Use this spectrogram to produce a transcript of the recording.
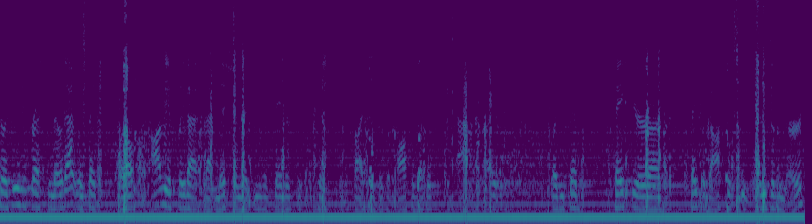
so it's easy for us to know that. And we say, well, obviously that, that mission that Jesus gave us his disciples as apostles, like it's fantastic, right? Like he said, take your uh, take the gospel to the ends of the earth.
